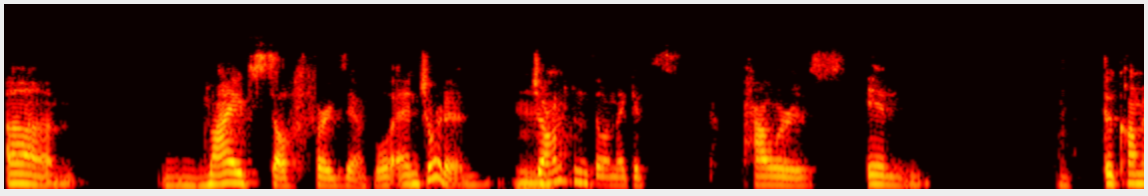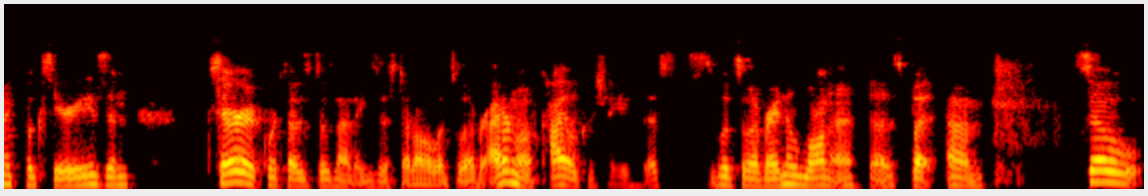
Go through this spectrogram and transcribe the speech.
um myself for example and jordan mm. jonathan's the one that gets powers in the comic book series and sarah cortez does not exist at all whatsoever i don't know if kyle cushing exists whatsoever i know lana does but um so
